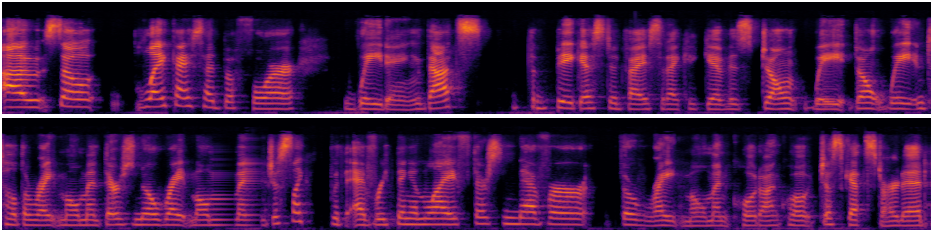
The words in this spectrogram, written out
Um, so like I said before, waiting. That's the biggest advice that I could give is don't wait. Don't wait until the right moment. There's no right moment. Just like with everything in life, there's never the right moment, quote unquote. Just get started.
